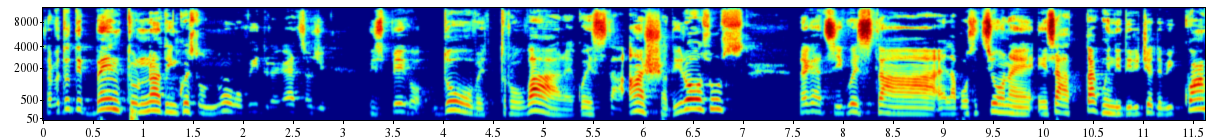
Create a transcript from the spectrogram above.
Salve a tutti, bentornati in questo nuovo video ragazzi, oggi vi spiego dove trovare questa ascia di Rosus. Ragazzi questa è la posizione esatta, quindi dirigetevi qua.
